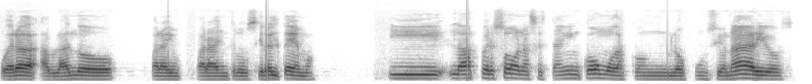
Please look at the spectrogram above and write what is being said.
fuera hablando para, para introducir el tema, y las personas están incómodas con los funcionarios,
